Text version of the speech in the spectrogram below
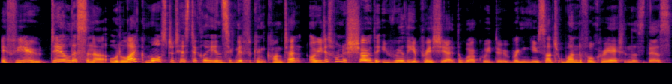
If you, dear listener, would like more statistically insignificant content, or you just want to show that you really appreciate the work we do, bringing you such wonderful creations as this,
